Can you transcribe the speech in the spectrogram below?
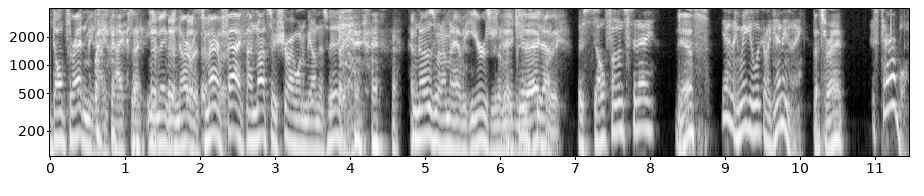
Don't threaten me like that because you make me nervous. As a matter of fact, I'm not so sure I want to be on this video. Who knows what I'm going to have ears or something? The Kids do that. Exactly. There's cell phones today. Yes, Yeah, they make it look like anything. that's right. It's terrible.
